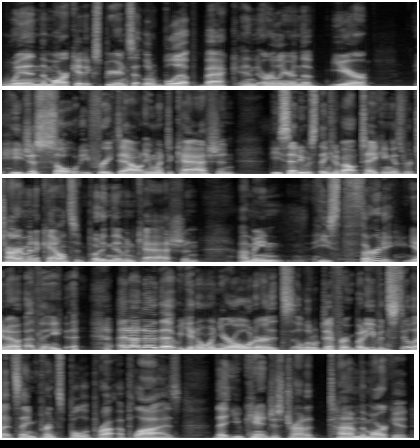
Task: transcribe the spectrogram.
when the market experienced that little blip back in earlier in the year, he just sold. He freaked out and he went to cash and he said he was thinking about taking his retirement accounts and putting them in cash and I mean, he's 30, you know. I think and I know that, you know, when you're older it's a little different, but even still that same principle applies that you can't just try to time the market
